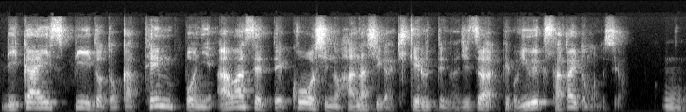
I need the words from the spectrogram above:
理解スピードとかテンポに合わせて講師の話が聞けるっていうのは実は結構 UX 高いと思うんですよ。うん。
